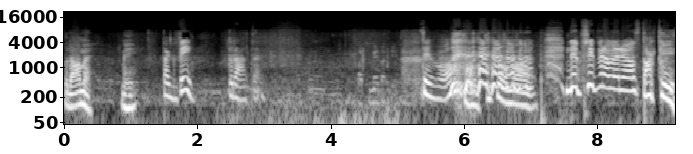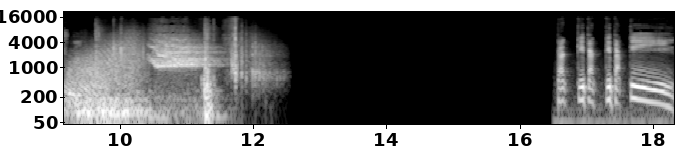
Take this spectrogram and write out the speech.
to dáme my, Tak vy to dáte. Ty vole. to máme Nepřipravenost. taky. Taky, taky, taky.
